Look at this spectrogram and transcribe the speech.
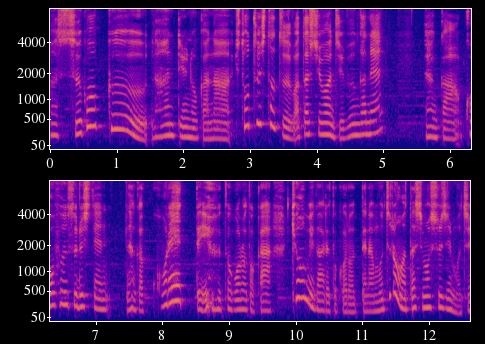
まあ、すごく何て言うのかな一つ一つ私は自分がねなんか興奮する視点なんかこれっていうところとか興味があるところってのはもちろん私も主人も違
